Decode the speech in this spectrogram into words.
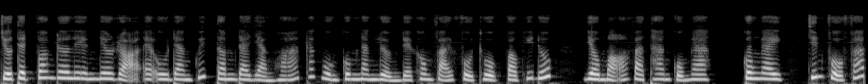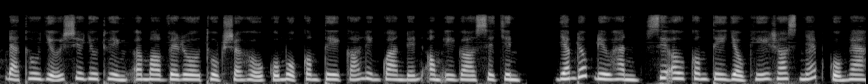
Chủ tịch von der Leyen nêu rõ EU đang quyết tâm đa dạng hóa các nguồn cung năng lượng để không phải phụ thuộc vào khí đốt, dầu mỏ và than của Nga. Cùng ngày, chính phủ Pháp đã thu giữ siêu du thuyền Amovero thuộc sở hữu của một công ty có liên quan đến ông Igor Sechin, giám đốc điều hành CEO công ty dầu khí Rosneft của Nga.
